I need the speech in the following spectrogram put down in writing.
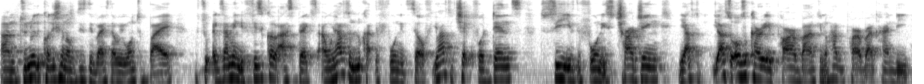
Um, to know the condition of this device that we want to buy, to examine the physical aspects, and we have to look at the phone itself. You have to check for dents to see if the phone is charging. You have to you have to also carry a power bank, you know, have a power bank handy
